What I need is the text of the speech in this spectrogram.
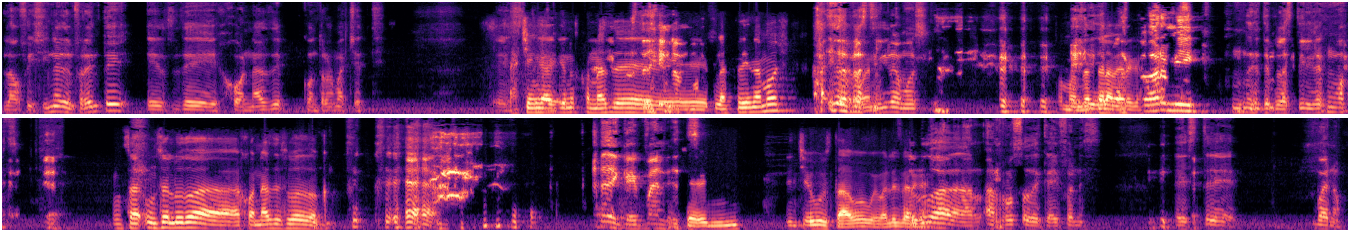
la oficina de enfrente es de Jonás de Control Machete. Ah, chinga, este, ¿qué nos Jonás de Plastilina Mosh? Ay, de Plastilina Mosh. Mandate la verga. De Plastilina Mosh. Un, un, saludo a Jonás de Sudodoc. de Caifanes. Pinche Gustavo, güey, vale verga. Saludo a, a Russo de Caifanes. Este, bueno,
